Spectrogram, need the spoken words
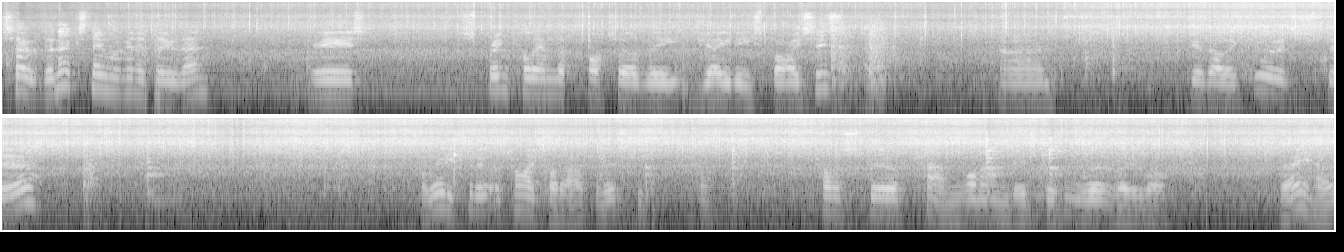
So the next thing we're going to do then is sprinkle in the pot of the JD spices and give that a good stir. I really should have got a tripod out for this because trying to stir a pan one-handed doesn't work very well. There you go.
